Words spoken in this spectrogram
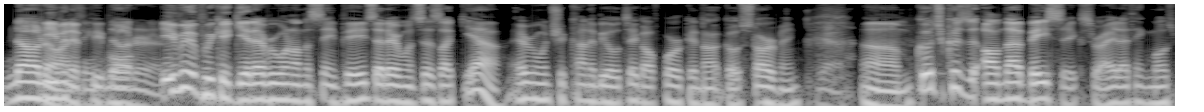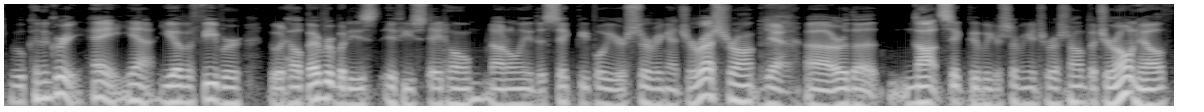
no, no. even I if think- people, no, no, no, no. even if we could get everyone on the same page, that everyone says like, yeah, everyone should kind of be able to take off work and not go starving. yeah. Um, because on that basics, right? I think most people can agree. Hey, yeah, you have a fever. It would help everybody s- if you stayed home. Not only the sick people you're serving at your restaurant, Yeah. uh, or the not sick people you're serving at your restaurant, but your own health.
